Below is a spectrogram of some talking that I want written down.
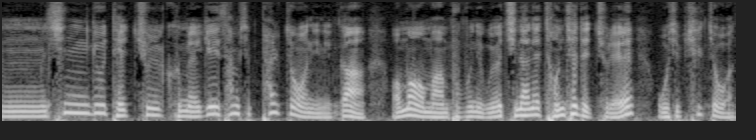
음, 신규 대출 금액이 38조 원이니까 어마어마한 부분이고요. 지난해 전체 대출에 57조 원.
